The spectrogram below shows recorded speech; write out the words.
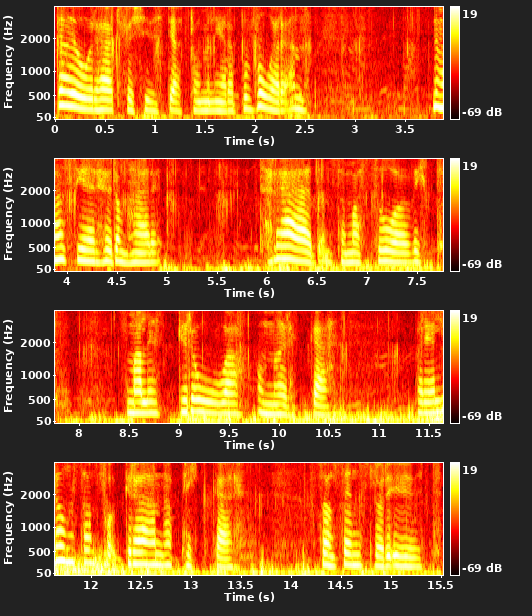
Jag är oerhört förtjust i att promenera på våren. När man ser hur de här träden som har sovit, som är alldeles gråa och mörka, börjar långsamt få gröna prickar som sen slår ut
